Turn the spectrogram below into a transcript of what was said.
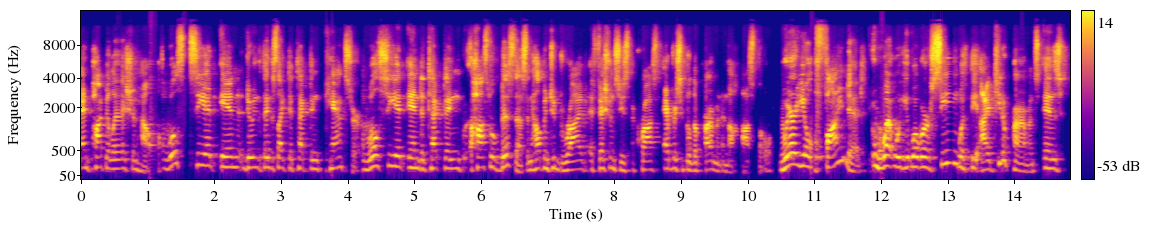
and population health. We'll see it in doing things like detecting cancer. We'll see it in detecting hospital business and helping to drive efficiencies across every single department in the hospital. Where you'll find it, what we what we're seeing with the IT departments is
